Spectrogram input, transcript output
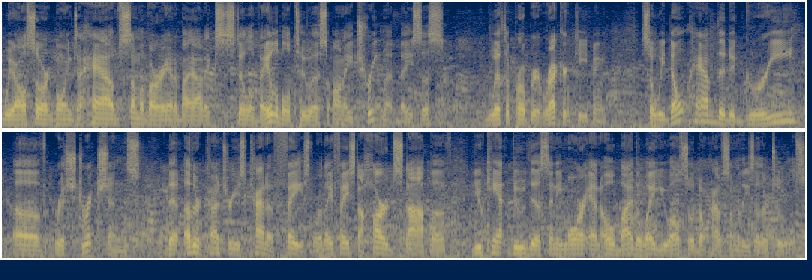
we also are going to have some of our antibiotics still available to us on a treatment basis with appropriate record keeping. So we don't have the degree of restrictions that other countries kind of faced, where they faced a hard stop of you can't do this anymore, and oh, by the way, you also don't have some of these other tools.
